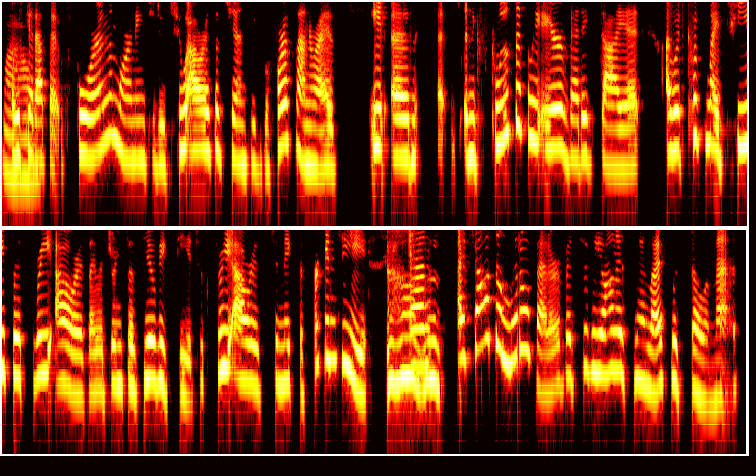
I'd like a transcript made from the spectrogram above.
Wow. I would get up at 4 in the morning to do 2 hours of chanting before sunrise eat an an exclusively Ayurvedic diet. I would cook my tea for three hours. I would drink this yogic tea. It took three hours to make the freaking tea. and I felt a little better, but to be honest, my life was still a mess.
